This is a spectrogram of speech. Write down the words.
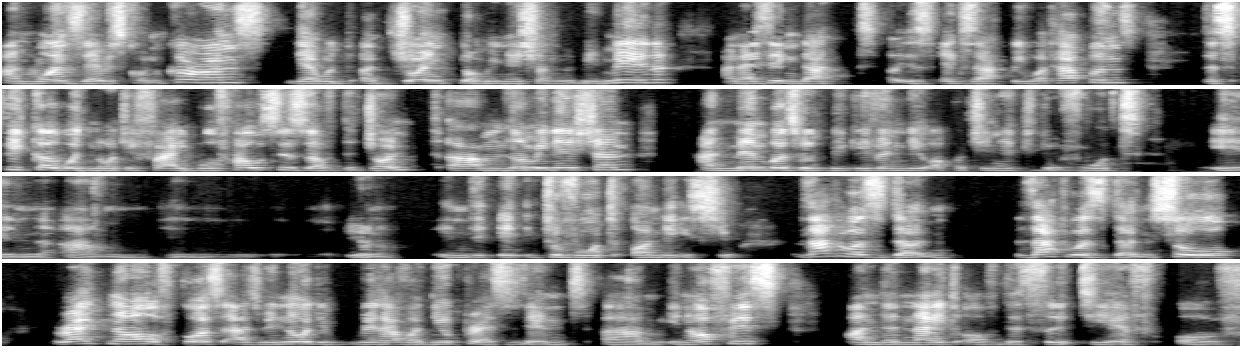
And once there is concurrence, there would a joint nomination will be made. And I think that is exactly what happens. The speaker would notify both houses of the joint um, nomination and members would be given the opportunity to vote in, um, in you know, in the, to vote on the issue. That was done. That was done. So right now, of course, as we know, we'll have a new president um, in office on the night of the 30th of,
